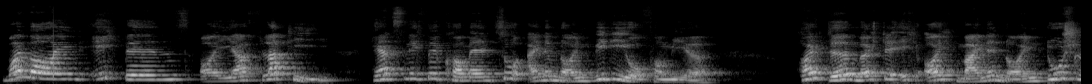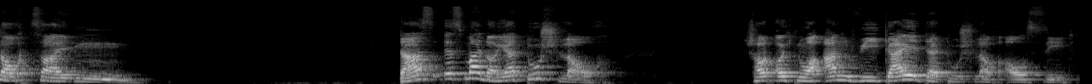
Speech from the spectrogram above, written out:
Moin Moin, ich bin's, euer Flatti. Herzlich willkommen zu einem neuen Video von mir. Heute möchte ich euch meinen neuen Duschlauch zeigen. Das ist mein neuer Duschlauch. Schaut euch nur an, wie geil der Duschlauch aussieht.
